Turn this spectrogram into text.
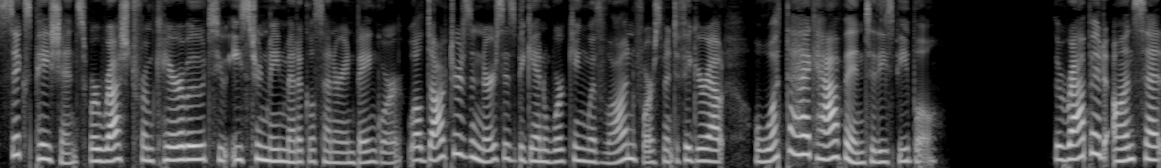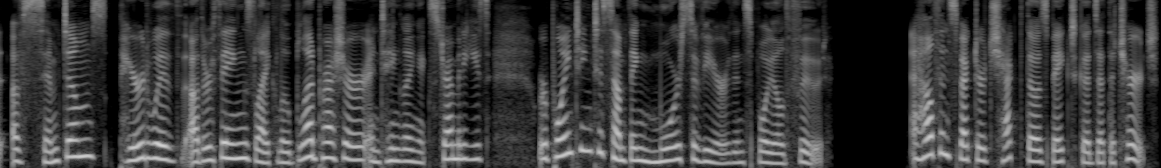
Six patients were rushed from Caribou to Eastern Maine Medical Center in Bangor, while doctors and nurses began working with law enforcement to figure out what the heck happened to these people. The rapid onset of symptoms, paired with other things like low blood pressure and tingling extremities, were pointing to something more severe than spoiled food. A health inspector checked those baked goods at the church.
